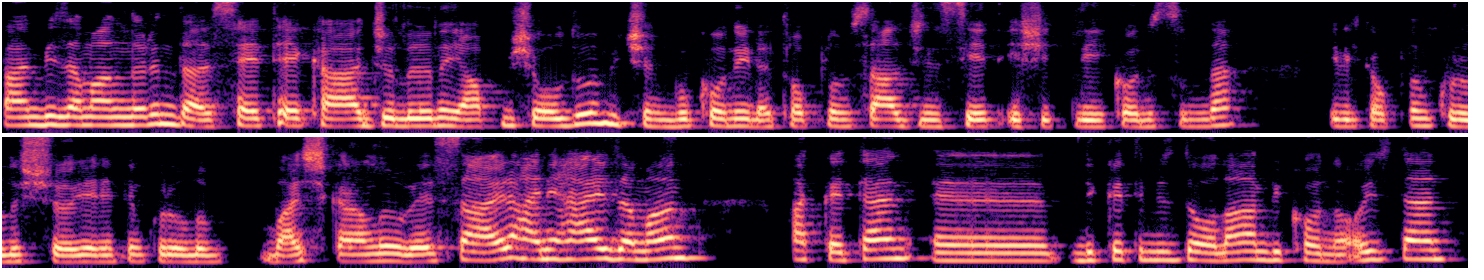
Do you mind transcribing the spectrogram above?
ben bir zamanların da STK'cılığını yapmış olduğum için bu konuyla toplumsal cinsiyet eşitliği konusunda sivil toplum kuruluşu, yönetim kurulu başkanlığı vesaire hani her zaman hakikaten e, dikkatimizde olan bir konu. O yüzden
